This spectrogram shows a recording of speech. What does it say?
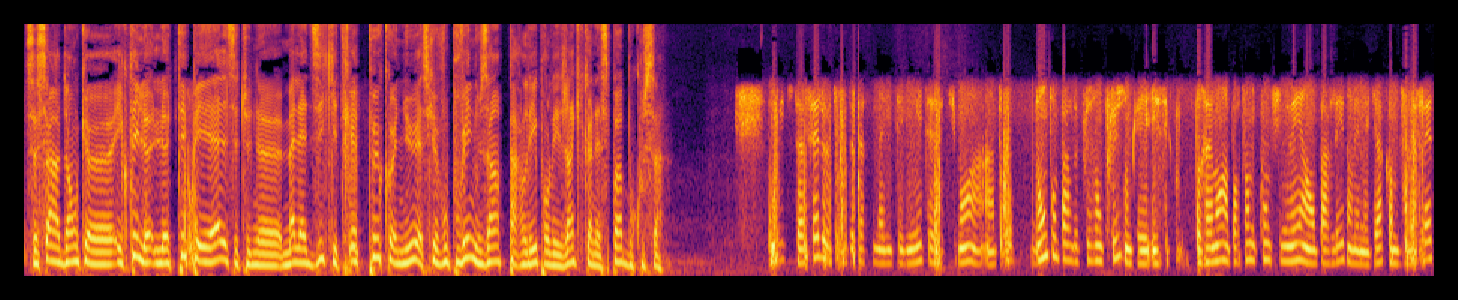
C'est ça. Donc, écoutez, le, TPL, c'est une maladie qui est très peu connue. Est-ce que vous pouvez nous en parler pour les gens qui connaissent pas beaucoup ça? Oui, tout à fait. Le trouble de personnalité limite est effectivement un, un trouble dont on parle de plus en plus. Donc, et, c'est vraiment important de continuer à en parler dans les médias comme vous le faites.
